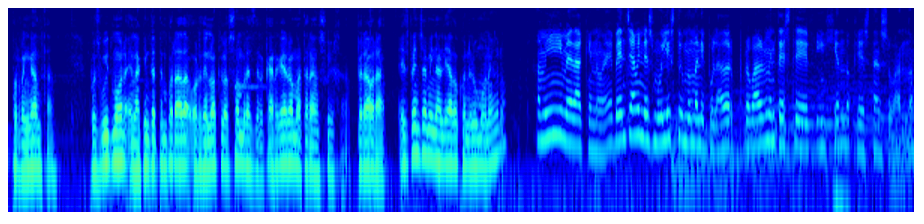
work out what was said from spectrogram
por venganza. Pues Whitmore en la quinta temporada ordenó que los hombres del carguero mataran a su hija. Pero ahora, ¿es Benjamin aliado con el humo negro? A mí me da que no, ¿eh? Benjamin es muy listo y muy manipulador. Probablemente esté fingiendo que está en su bando.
